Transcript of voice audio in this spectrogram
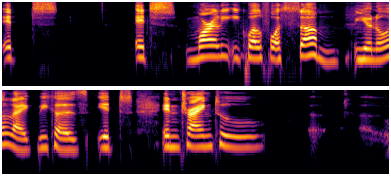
it's it's morally equal for some, you know, like because it's in trying to uh, uh,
